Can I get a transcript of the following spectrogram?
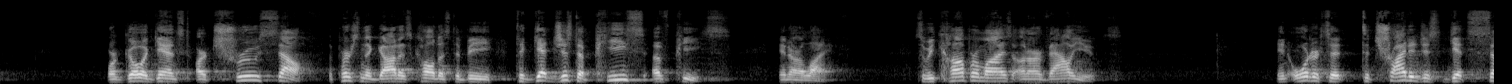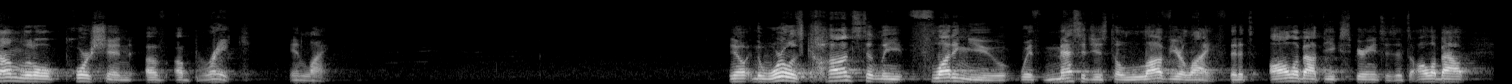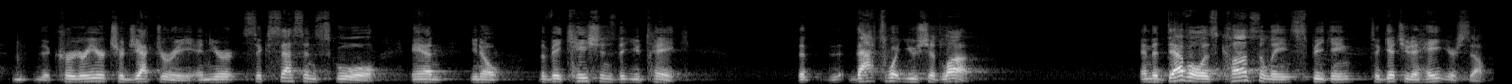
or go against our true self, the person that God has called us to be, to get just a piece of peace in our life. So we compromise on our values in order to, to try to just get some little portion of a break in life. You know, the world is constantly flooding you with messages to love your life, that it's all about the experiences, it's all about the career trajectory and your success in school and, you know, the vacations that you take. That that's what you should love. And the devil is constantly speaking to get you to hate yourself,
